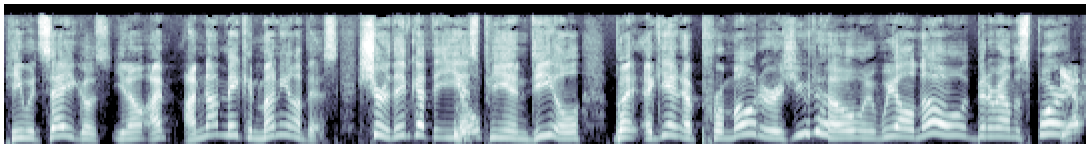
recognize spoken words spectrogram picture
he would say, he goes, you know, I'm, I'm not making money on this. Sure, they've got the E Nope. ESPN deal, but again, a promoter, as you know, and we all know, have been around the sport, Yep.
